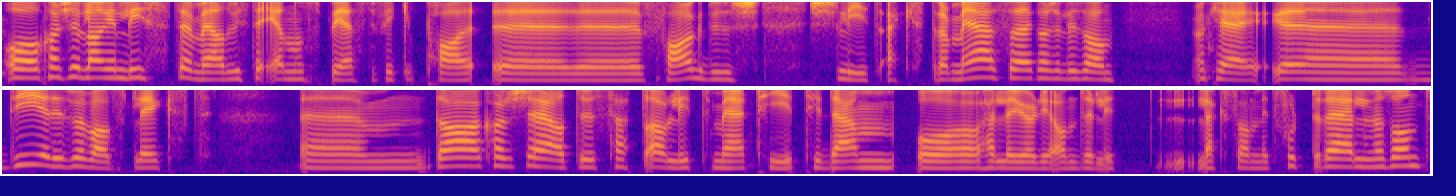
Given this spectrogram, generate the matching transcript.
Og kanskje lage en liste med at hvis det er noen spesifikke par, eh, fag du sliter ekstra med, så er det kanskje litt sånn OK, eh, de er de som er vanskeligst. Um, da kanskje at du setter av litt mer tid til dem, og heller gjør de andre litt leksene litt fortere, eller noe sånt.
